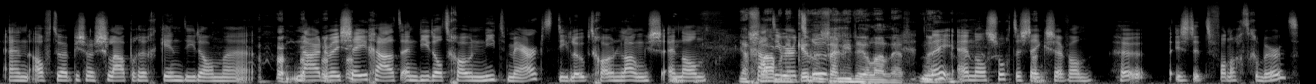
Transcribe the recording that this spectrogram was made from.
En af en toe heb je zo'n slaperig kind die dan naar de wc gaat en die dat gewoon niet merkt. Die loopt gewoon langs en dan Ja, Gaat hij weer kinderen terug? zijn niet heel alert. Nee. en dan 's ochtends denken ze van, huh, is dit vannacht gebeurd?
